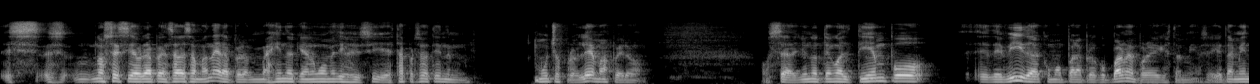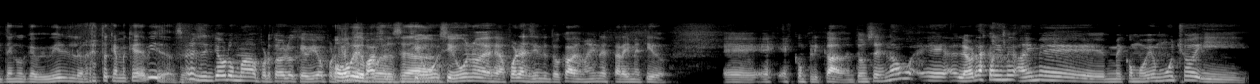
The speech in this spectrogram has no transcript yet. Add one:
es- es- no sé si habrá pensado de esa manera, pero me imagino que en algún momento dijo, sí, estas personas tienen muchos problemas, pero, o sea, yo no tengo el tiempo de vida como para preocuparme por ellos también. O sea, yo también tengo que vivir el resto que me quede de vida. O sea, Pero se sintió abrumado por todo lo que vio. Porque Obvio, no pues, o sea- si, si uno desde afuera se siente tocado, imagina estar ahí metido. Eh, es, es complicado. Entonces, no, eh, la verdad es que a mí me, a mí me, me conmovió mucho y,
